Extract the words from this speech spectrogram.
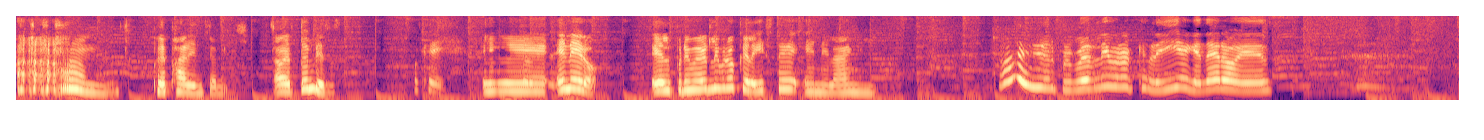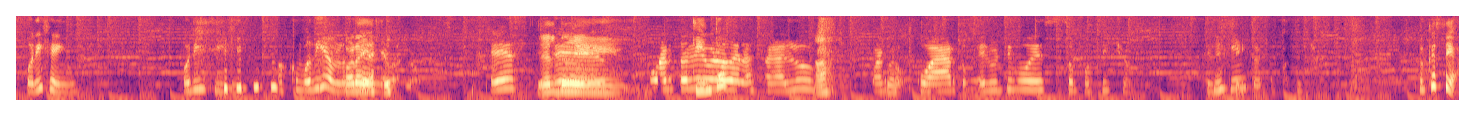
Prepárense amigos. A ver, tú empiezas. Ok. Eh, enero, el primer libro que leíste en el año. Ay, el primer libro que leí en enero es Origen. Origin. o como diablos. Es El de... cuarto ¿Quinto? libro de la saga. Ah, cuarto, cuarto. El último es Opposition. El Sí, sí. quinto es lo que sea.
